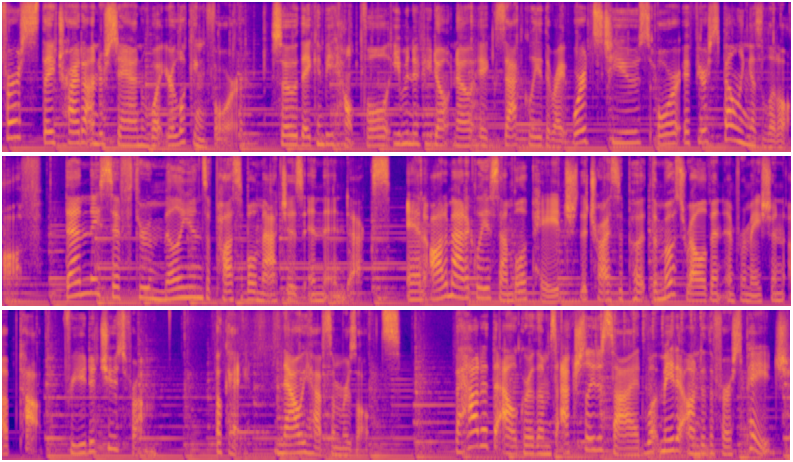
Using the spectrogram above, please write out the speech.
First, they try to understand what you're looking for, so they can be helpful even if you don't know exactly the right words to use or if your spelling is a little off. Then they sift through millions of possible matches in the index and automatically assemble a page that tries to put the most relevant information up top for you to choose from. Okay, now we have some results. But how did the algorithms actually decide what made it onto the first page?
